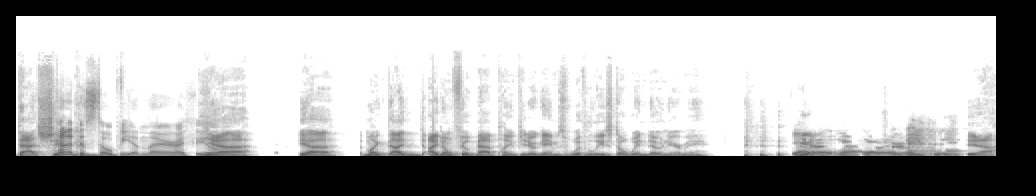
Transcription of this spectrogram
that shit kind of dystopian there. I feel. Yeah. Yeah. I'm like I I don't feel bad playing video games with at least a window near me. yeah, Yeah. yeah, yeah, right. Yeah.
